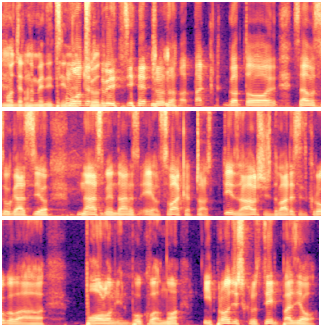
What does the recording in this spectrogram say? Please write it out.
Moderna medicina Moderna čudo. Moderna medicina čudo. tak, gotovo, samo se ugasio. Nasmejem danas, e, svaka čast. Ti završiš 20 krugova polomljen, bukvalno, i prođeš kroz cilj, pazi ovo,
